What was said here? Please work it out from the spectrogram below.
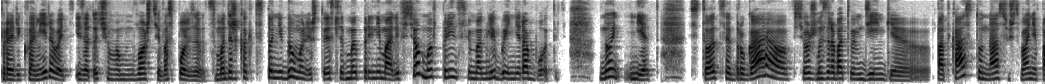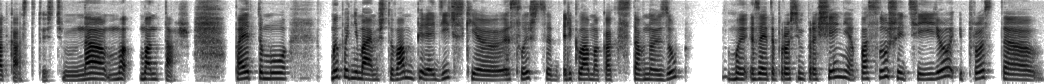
прорекламировать и за то, чем вы можете воспользоваться. Мы даже как-то то не думали, что если бы мы принимали все, мы, в принципе, могли бы и не работать. Но нет. Ситуация другая. Все же мы зарабатываем деньги подкасту на существование подкаста, то есть на монтаж. Поэтому мы понимаем, что вам периодически слышится реклама как вставной зуб. Мы за это просим прощения. Послушайте ее и просто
